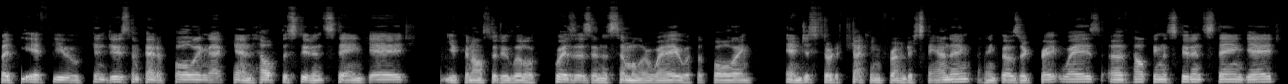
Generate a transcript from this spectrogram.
But if you can do some kind of polling that can help the students stay engaged, you can also do little quizzes in a similar way with the polling. And just sort of checking for understanding. I think those are great ways of helping the students stay engaged.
